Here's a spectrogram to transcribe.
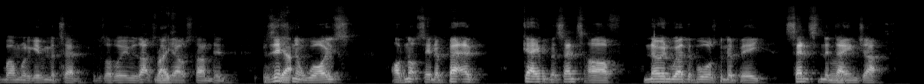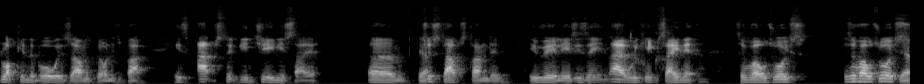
Well, I'm going to give him a 10 because I thought he was absolutely right. outstanding. Positional yeah. wise, I've not seen a better game for centre half, knowing where the ball's going to be, sensing the mm. danger, blocking the ball with his arms behind his back. He's absolutely genius at it. Um, yeah. Just outstanding. He really is. He's, we keep saying it. It's a Rolls Royce. He's a Rolls Royce. Yeah.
